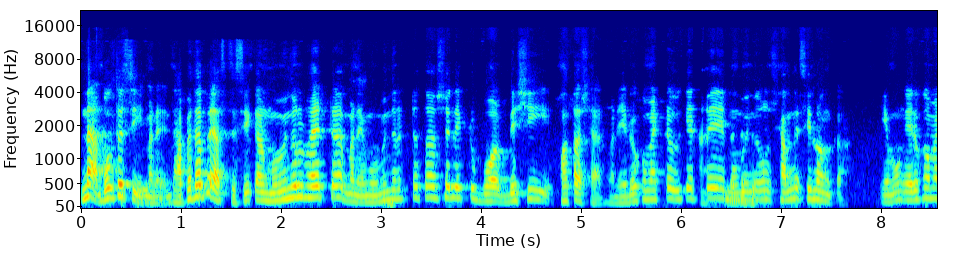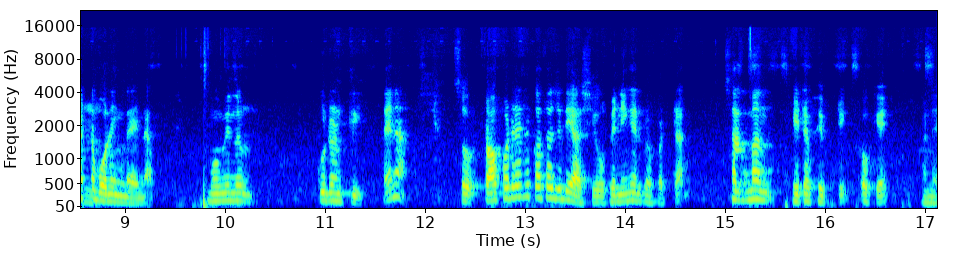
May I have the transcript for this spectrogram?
না বলতেছি মানে ধাপে ধাপে আসতেছি কারণ মুমিনুল ভাইয়েরটা মানে মুমিনুলটা তো আসলে একটু বেশি হতাশার। মানে এরকম একটা উইকেট পেয়ে হ্যাঁ, মুমিনুল সামনে শ্রীলঙ্কা। এবং এরকম একটা। Bowling line up Mominul couldn't click তাই না সো টপ অর্ডারের কথা যদি আসি ওপেনিং এর ব্যাপারটা সাদমান হিটা ফিফটি ওকে মানে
